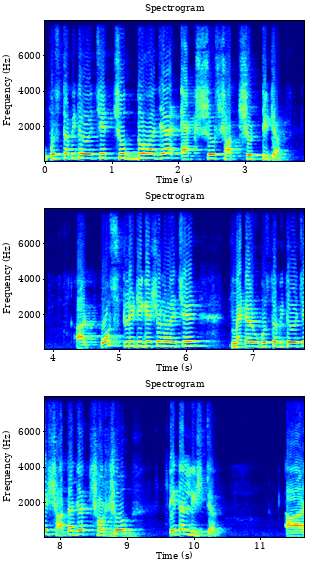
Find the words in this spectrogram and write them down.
উপস্থাপিত হয়েছে চোদ্দ হাজার একশো সাতষট্টিটা। আর পোস্ট লিটিগেশন হয়েছে ম্যাটার উপস্থাপিত হয়েছে সাত হাজার ছশো তেতাল্লিশটা। আর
